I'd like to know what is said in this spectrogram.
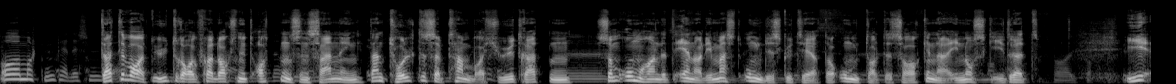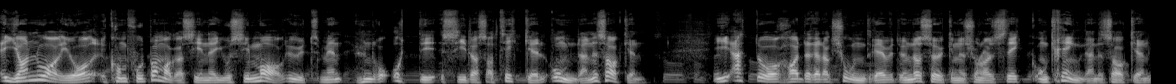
Og Morten Pedersen Dette var et utdrag fra Dagsnytt 18 sin sending den 12. september 2013 som omhandlet en av de mest omdiskuterte og omtalte sakene i norsk idrett. I januar i år kom fotballmagasinet Josimar ut med en 180 siders artikkel om denne saken. I ett år hadde redaksjonen drevet undersøkende journalistikk omkring denne saken.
